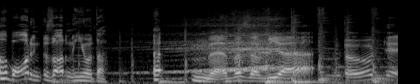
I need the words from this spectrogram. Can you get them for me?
अब और इंतज़ार नहीं होता। मैं बस अभी आया। ओके।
